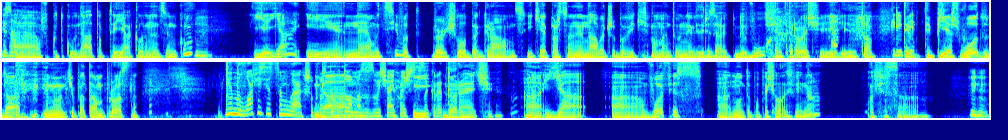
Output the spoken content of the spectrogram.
е, в кутку. Да, Тобто я коли на дзвінку. Є я і не оці от virtual backgrounds, які я просто ненавиджу, бо в якісь моменти вони відрізають тобі вуха, коротше, і там ти ти п'єш воду, да, ну, типу, там просто. Ні, ну в офісі з цим легше, просто да. вдома зазвичай хочеться і, закрити. До речі, я в офіс, ну, типу, почалась війна, офіса угу.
